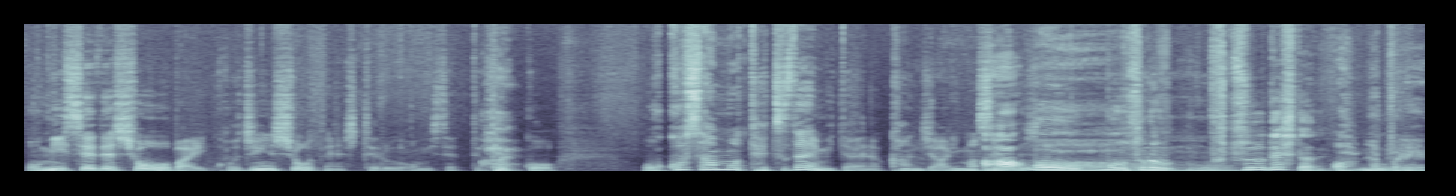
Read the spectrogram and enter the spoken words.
お店で商売個人商店してるお店って結構、お子さんも手伝いみたいな感じありませんでしたあもうもうそれうん普通でしたね。あやっぱり。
